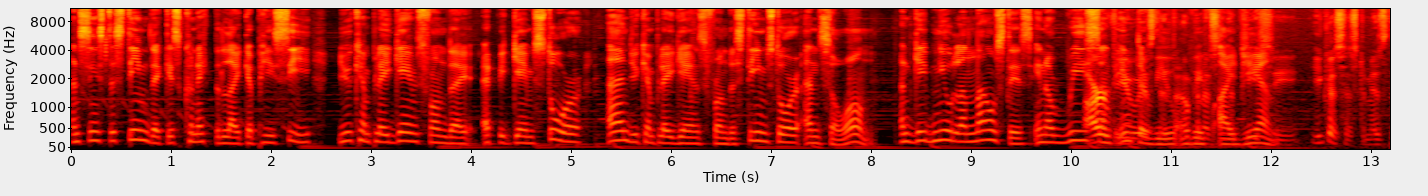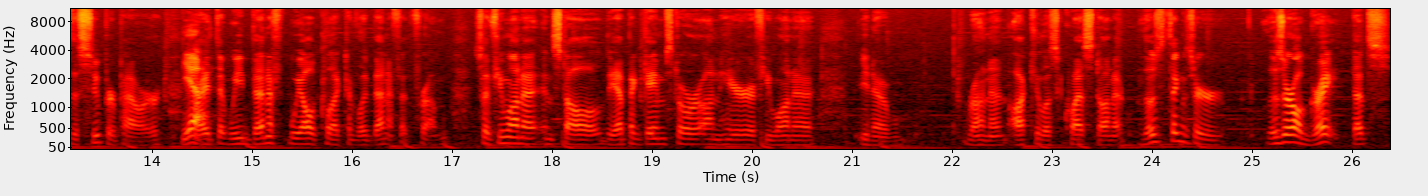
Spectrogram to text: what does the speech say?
And since the Steam Deck is connected like a PC, you can play games from the Epic Games Store, and you can play games from the Steam Store, and so on. And Gabe Newell announced this in a recent interview with IGN ecosystem is the superpower, yeah. right? That we benefit, we all collectively benefit from. So if you want to install the Epic Game Store on here, if you want to, you know, run an Oculus Quest on it, those things are, those are all great. That's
